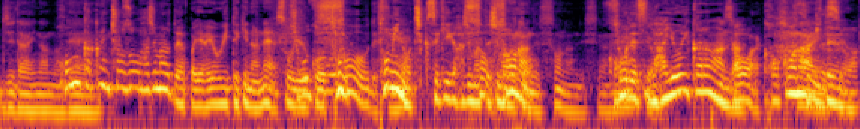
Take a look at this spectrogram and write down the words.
時代なので、本格に貯蔵始まるとやっぱり弥生的なねそういうこうそうとですね。富の蓄積が始まってしまうと。そうそうなんです、そうなんですよね。そうですよ。弥生からなんだ。ここなんですよは。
